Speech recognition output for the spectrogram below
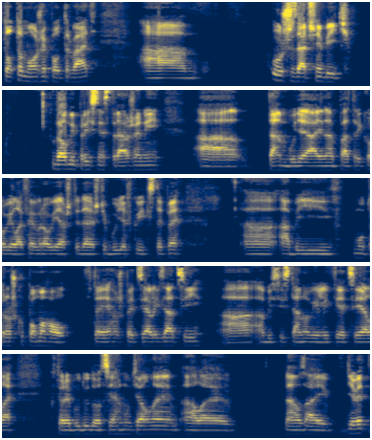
toto môže potrvať a už začne byť veľmi prísne strážený a tam bude aj na Patrikovi Lefevrovi, až teda ešte bude v Quickstepe, aby mu trošku pomohol v tej jeho špecializácii a aby si stanovili tie ciele, ktoré budú dosiahnutelné, ale naozaj v 19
